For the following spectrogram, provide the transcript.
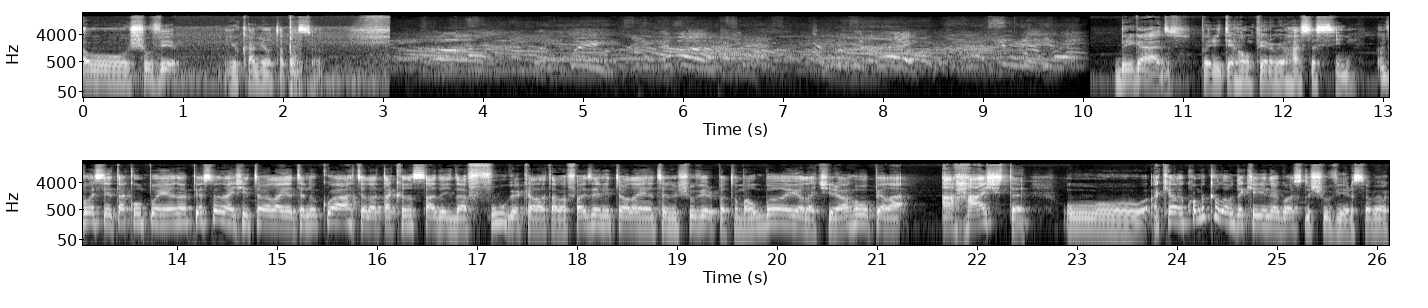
o o chuveiro e o caminhão tá passando. Obrigado por interromper o meu raciocínio. Você tá acompanhando a personagem, então ela entra no quarto, ela tá cansada da fuga que ela tava fazendo, então ela entra no chuveiro para tomar um banho, ela tira a roupa, ela arrasta o aquela como é que é o nome daquele negócio do chuveiro, Samuel?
